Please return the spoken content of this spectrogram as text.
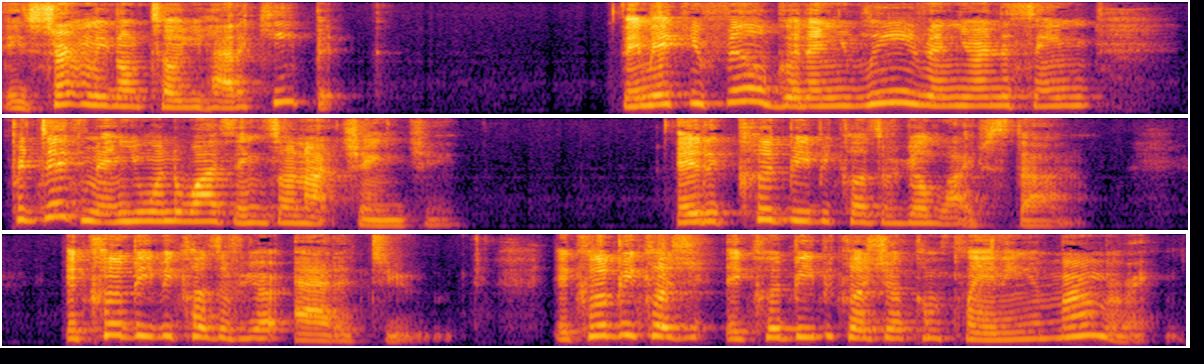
They certainly don't tell you how to keep it. They make you feel good, and you leave, and you're in the same predicament, you wonder why things are not changing. And it could be because of your lifestyle. It could be because of your attitude. It could be because it could be because you're complaining and murmuring.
